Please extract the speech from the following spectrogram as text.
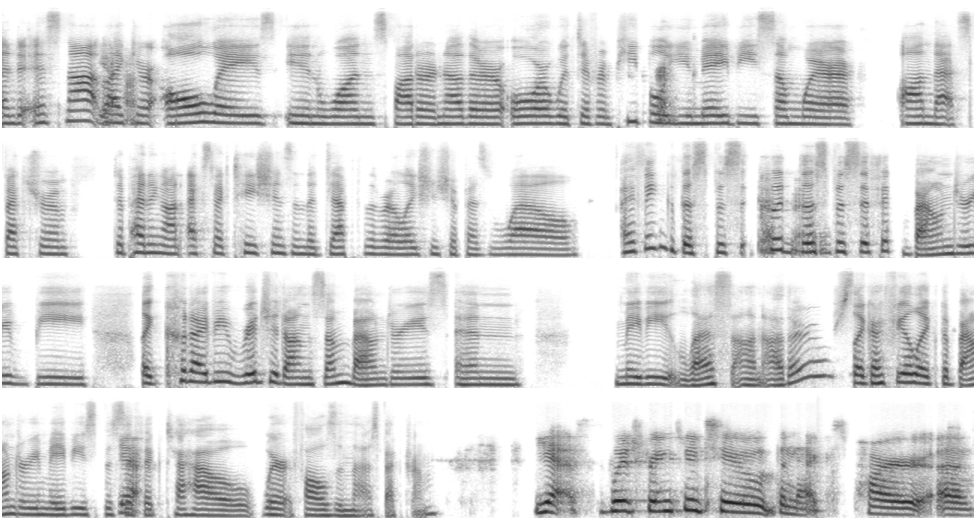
And it's not like you're always in one spot or another, or with different people, Correct. you may be somewhere on that spectrum, depending on expectations and the depth of the relationship as well. I think the specific could the specific boundary be like could I be rigid on some boundaries and maybe less on others? Like I feel like the boundary may be specific to how where it falls in that spectrum. Yes, which brings me to the next part of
